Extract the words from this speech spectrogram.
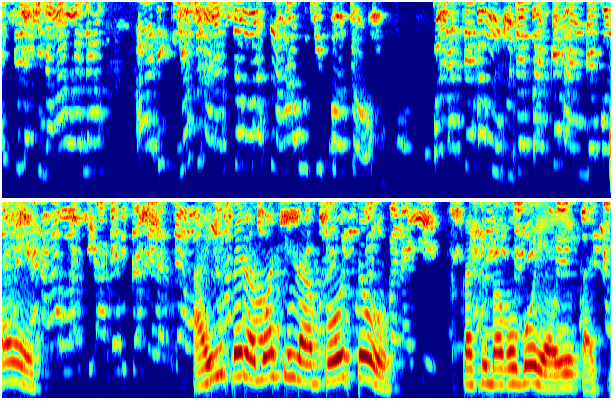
ayebisilaki na nga wana alobi yo so na lakisa mwasi na nga wuti poto Hey. Eh. ayi mpe na mwasi na poto kasi bakoboya ye kasi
